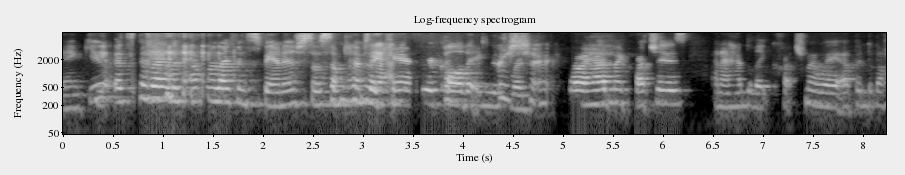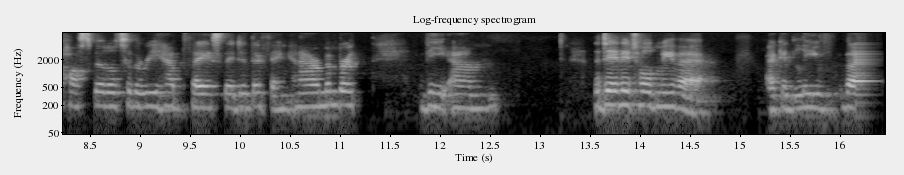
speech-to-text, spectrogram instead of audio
Thank you. Yeah. That's because I lived half my life in Spanish, so sometimes yeah. I can't recall the English For word. Sure. So I had my crutches, and I had to like crutch my way up into the hospital to the rehab place. They did their thing, and I remember the um, the day they told me that I could leave that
